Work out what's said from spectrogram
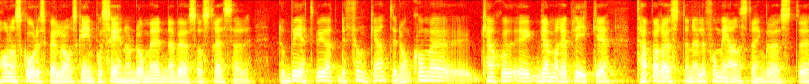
har någon skådespelare, de ska in på scenen och de är nervösa och stressade. Då vet vi ju att det funkar inte. De kommer eh, kanske eh, glömma repliker, tappa rösten eller få mer ansträngd röst. Eh,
